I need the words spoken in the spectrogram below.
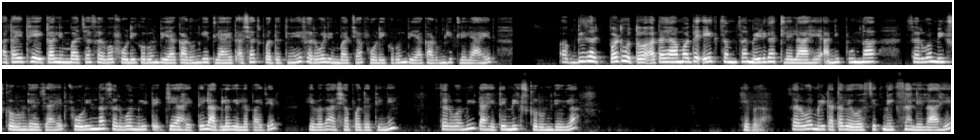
आता इथे एका लिंबाच्या सर्व फोडी करून बिया काढून घेतल्या आहेत. अशाच पद्धतीने सर्व लिंबाच्या फोडी करून बिया काढून घेतलेल्या आहेत. अगदी झटपट होतं. आता ह्यामध्ये एक चमचा मीठ घातलेला आहे आणि पुन्हा सर्व मिक्स करून घ्यायचे आहेत. फोडींना सर्व मीठ जे आहे ते लागलं गेलं पाहिजे. हे बघा अशा पद्धतीने सर्व मीठ आहे ते मिक्स करून घेऊया. हे बघा. सर्व मीठ आता व्यवस्थित मिक्स झालेलं आहे.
